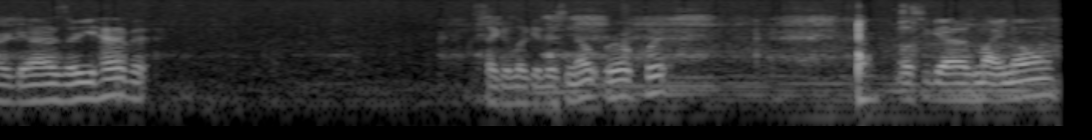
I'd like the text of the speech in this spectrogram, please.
All right, guys, there you have it. Let's take a look at this note real quick. Most of you guys might know him.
